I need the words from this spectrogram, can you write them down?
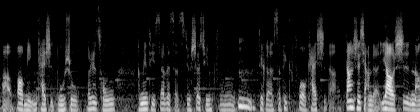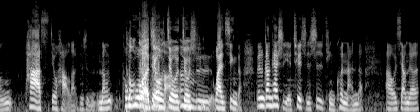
啊、报名开始读书。我是从 Community Services 就社群服务嗯这个 Certificate Four 开始的。当时想着，要是能 pass 就好了，就是能通通过过就好就就是万幸的。但是刚开始也确实是挺困难的啊！我想着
